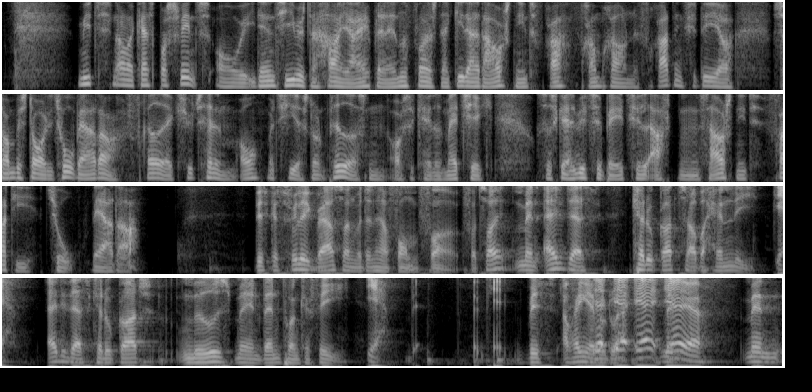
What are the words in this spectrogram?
Mit navn er Kasper Svens, og i denne time der har jeg blandt andet fornøjelsen at give dig et afsnit fra Fremragende Forretningsidéer, som består af de to værter, Frederik Sythelm og Mathias Lund Pedersen, også kaldet Magic. Så skal vi tilbage til aftenens afsnit fra de to værter. Det skal selvfølgelig ikke være sådan med den her form for, for tøj, men Adidas kan du godt tage op og handle i. Ja. Adidas kan du godt mødes med en ven på en café. Ja. Hvis, afhængig af, Ja, hvor du er. ja, ja, ja, ja. Men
